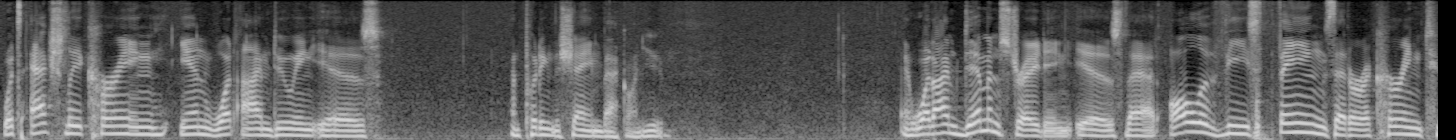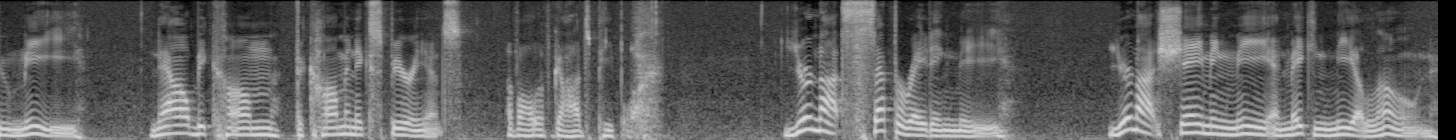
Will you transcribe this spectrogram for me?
what's actually occurring in what I'm doing is I'm putting the shame back on you. And what I'm demonstrating is that all of these things that are occurring to me now become the common experience of all of God's people. You're not separating me. You're not shaming me and making me alone.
